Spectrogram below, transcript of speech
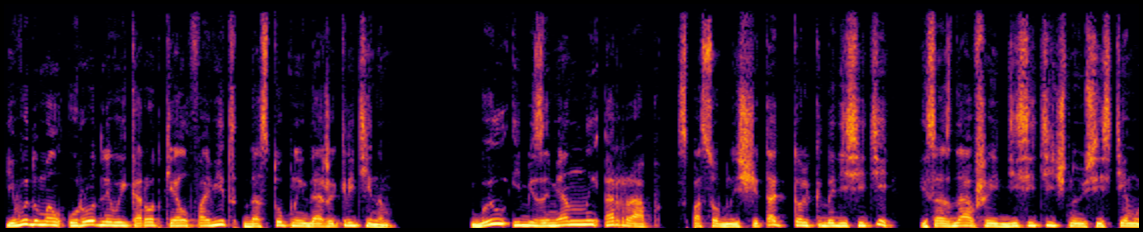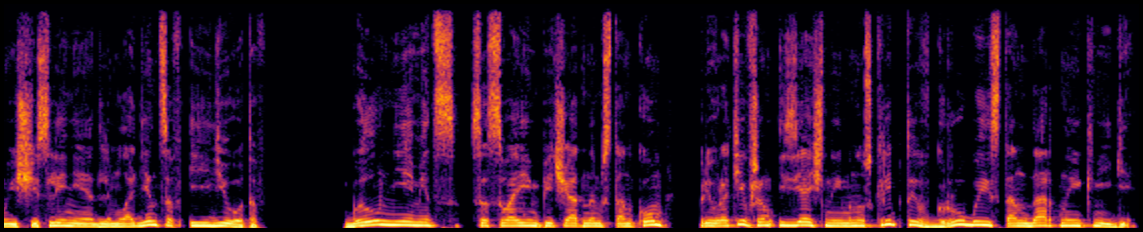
и выдумал уродливый короткий алфавит, доступный даже кретинам. Был и безымянный араб, способный считать только до десяти и создавший десятичную систему исчисления для младенцев и идиотов. Был немец со своим печатным станком, превратившим изящные манускрипты в грубые стандартные книги.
